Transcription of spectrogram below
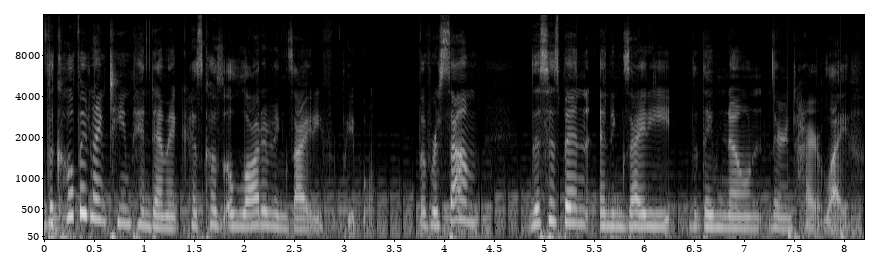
The COVID 19 pandemic has caused a lot of anxiety for people, but for some, this has been an anxiety that they've known their entire life.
